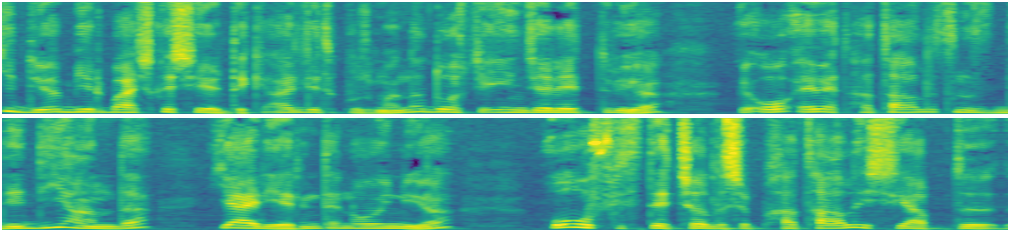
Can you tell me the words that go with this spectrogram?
gidiyor bir başka şehirdeki adli tıp uzmanına dosyayı incelettiriyor ve o evet hatalısınız dediği anda yer yerinden oynuyor. O ofiste çalışıp hatalı iş yaptığı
